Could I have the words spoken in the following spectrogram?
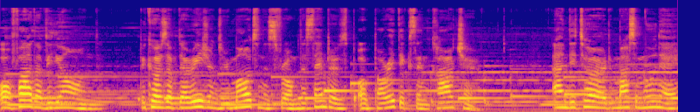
or farther beyond, because of the region's remoteness from the centers of politics and culture. Undeterred, Masamune,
